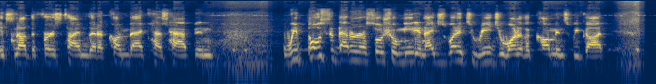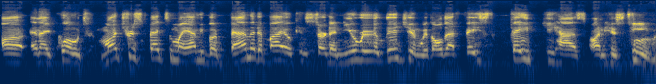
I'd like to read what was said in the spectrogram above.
it's not the first time that a comeback has happened. We posted that on our social media, and I just wanted to read you one of the comments we got. Uh, and I quote Much respect to Miami, but Bam Adebayo can start a new religion with all that faith, faith he has on his team.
